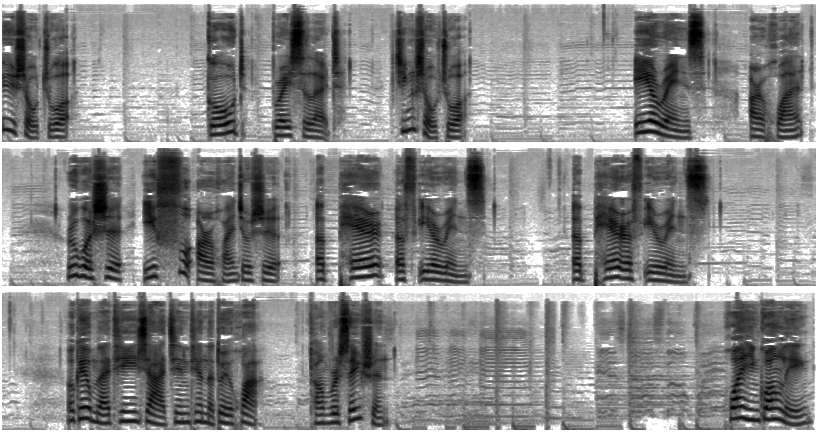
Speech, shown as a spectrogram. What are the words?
玉手镯，gold bracelet 金手镯。earrings 耳环。 如果是一副耳环，就是 a pair of earrings。a pair of earrings。OK，我们来听一下今天的对话 conversation。欢迎光临，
